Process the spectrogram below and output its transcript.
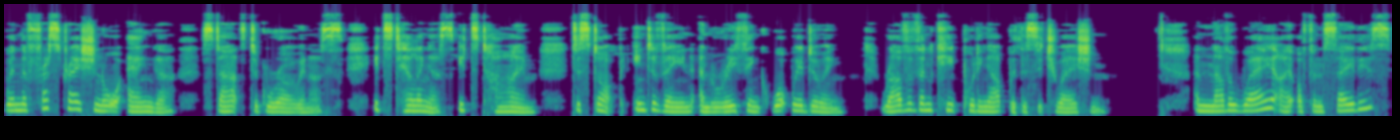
When the frustration or anger starts to grow in us, it's telling us it's time to stop, intervene and rethink what we're doing rather than keep putting up with the situation. Another way I often say this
